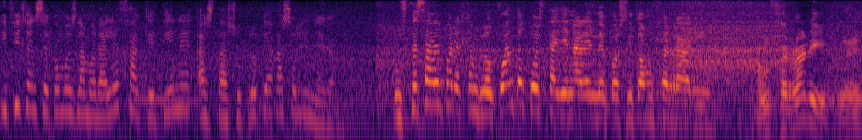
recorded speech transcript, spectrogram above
Y fíjense cómo es la Moraleja, que tiene hasta su propia gasolinera. ¿Usted sabe, por ejemplo, cuánto cuesta llenar el depósito a un Ferrari? A un Ferrari, pues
